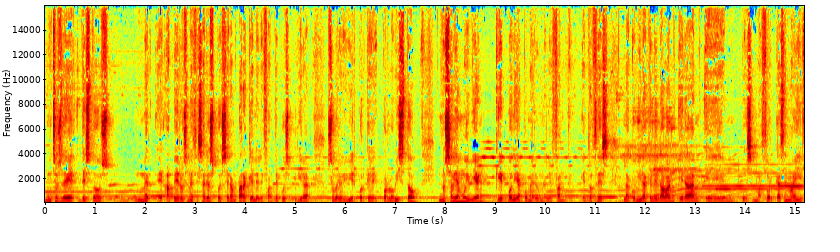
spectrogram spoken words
Muchos de, estos eh, aperos necesarios pues eran para que el elefante pues pudiera sobrevivir porque por lo visto no sabía muy bien qué podía comer un elefante. Entonces la comida que le daban eran eh, pues mazorcas de maíz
